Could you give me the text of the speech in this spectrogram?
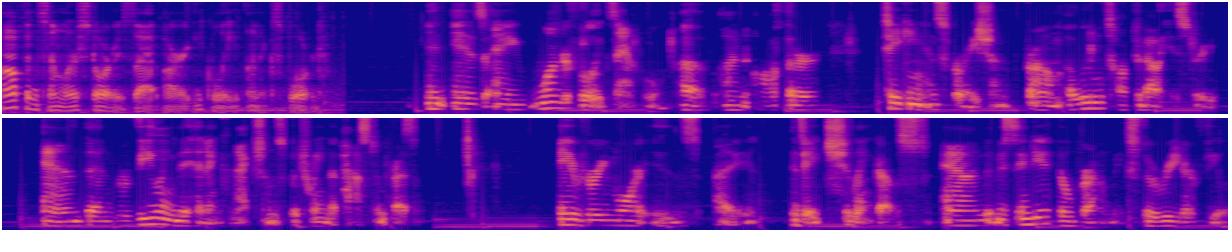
Often similar stories that are equally unexplored. It is a wonderful example of an author taking inspiration from a little talked about history and then revealing the hidden connections between the past and present. Avery Moore is a is a chilling ghost, and Miss India Hill Brown makes the reader feel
